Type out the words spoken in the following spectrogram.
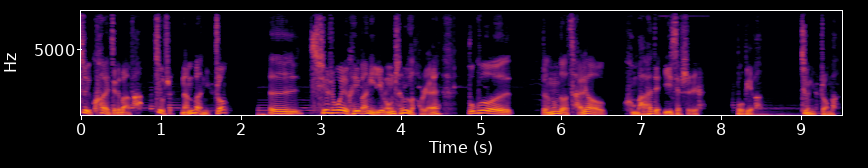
最快捷的办法就是男扮女装。呃，其实我也可以把你易容成老人，不过等弄到材料，恐怕还得一些时日。不必了，就女装吧，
